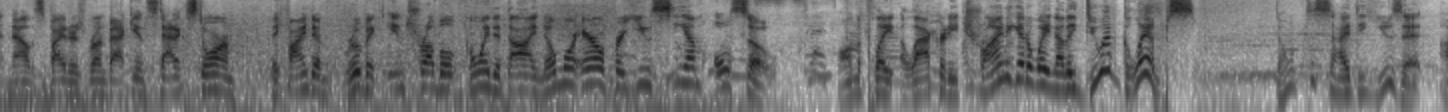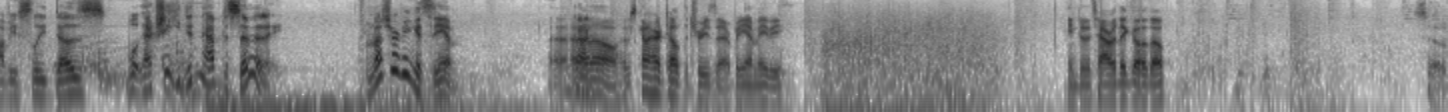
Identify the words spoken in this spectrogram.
And now the spiders run back in. Static Storm. They find him. Rubik in trouble. Going to die. No more arrow for you. CM also on the plate. Alacrity trying to get away. Now they do have glimpse. Don't decide to use it. Obviously does. Well, actually, he didn't have disseminate. I'm not sure if you could see him. Uh, I don't know. It was kind of hard to tell with the trees there, but yeah, maybe. Into the tower they go, though. So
